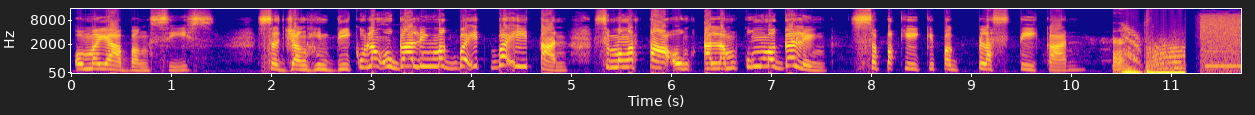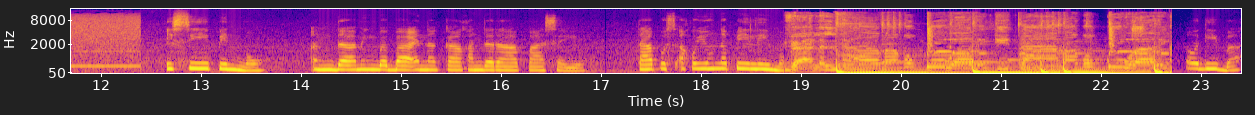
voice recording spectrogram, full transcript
o mayabang sis. Sadyang hindi ko lang ugaling magbait-baitan sa mga taong alam kong magaling sa pakikipagplastikan. Isipin mo, ang daming babae nagkakandara pa sa'yo. Tapos ako yung napili mo. O di ba?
